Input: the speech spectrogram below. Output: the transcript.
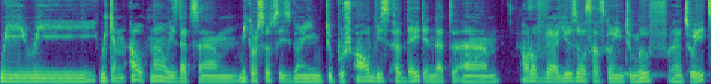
we, we, we can out now is that um, Microsoft is going to push all this update and that um, all of their users are going to move uh, to it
